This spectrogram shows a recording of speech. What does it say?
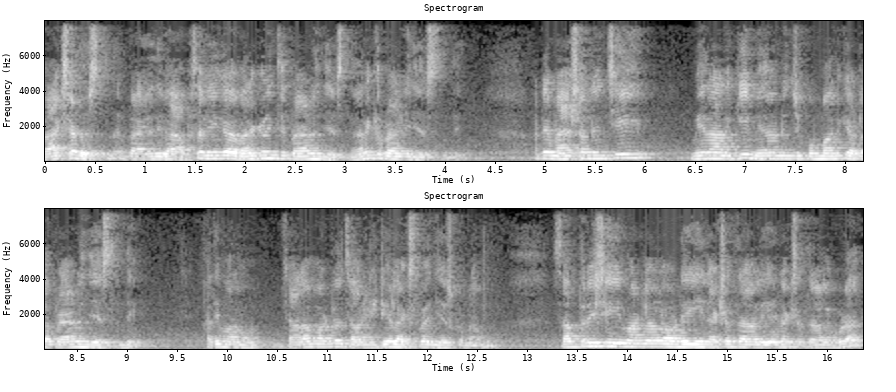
బ్యాక్ సైడ్ వస్తుంది. అది అపసవ్యంగా వెనక నుంచి ప్రయాణం చేస్తుంది వెనక్కి ప్రయాణం చేస్తుంది. అంటే మేషం నుంచి మీనానికి మీనం నుంచి కుంభానికి అట్లా ప్రయాణం చేస్తుంది. అది మనం చాలా మాటలు చాలా డీటెయిల్ ఎక్స్ప్లెయిన్ చేసుకున్నాము. సప్తరిషి మండలంలో ఉండే ఈ నక్షత్రాలు ఏ నక్షత్రాలు కూడా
